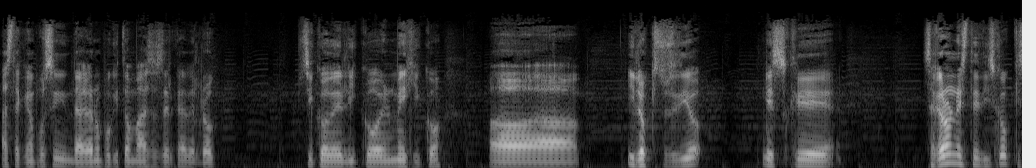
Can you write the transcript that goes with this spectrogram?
hasta que me puse a indagar un poquito más acerca del rock psicodélico en México. Ah, y lo que sucedió es que sacaron este disco, que,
